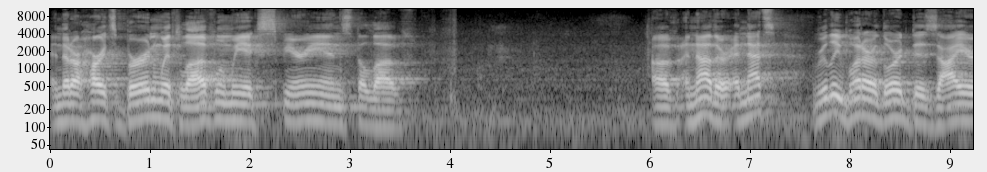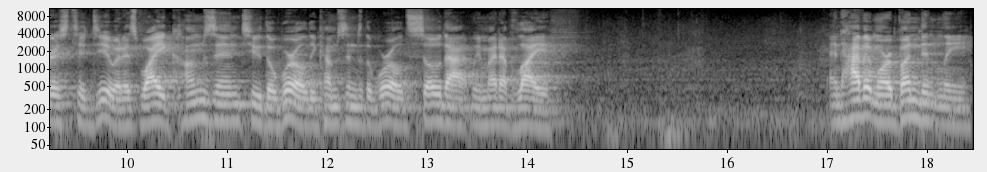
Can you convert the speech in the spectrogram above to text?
And that our hearts burn with love when we experience the love of another. And that's really what our Lord desires to do. And it's why He comes into the world. He comes into the world so that we might have life and have it more abundantly.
